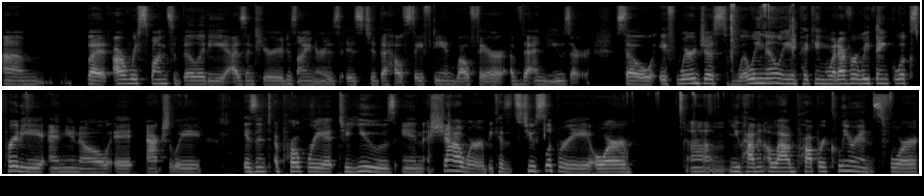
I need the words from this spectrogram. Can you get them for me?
um, but our responsibility as interior designers is to the health, safety, and welfare of the end user. So if we're just willy nilly picking whatever we think looks pretty and, you know, it actually isn't appropriate to use in a shower because it's too slippery or um, you haven't allowed proper clearance for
